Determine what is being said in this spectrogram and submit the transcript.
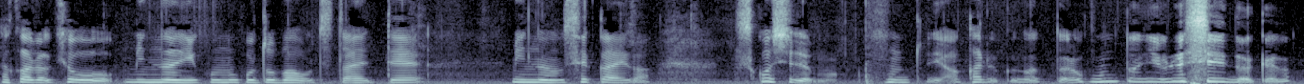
だから今日みんなにこの言葉を伝えてみんなの世界が少しでも本当に明るくなったら本当に嬉しいんだけど。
